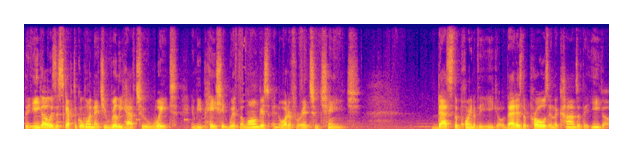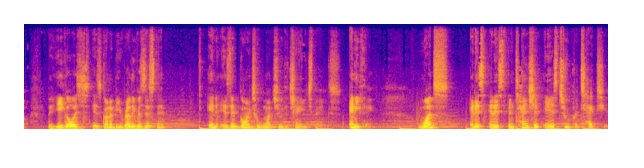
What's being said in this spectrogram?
The ego is a skeptical one that you really have to wait and be patient with the longest in order for it to change. That's the point of the ego. That is the pros and the cons of the ego. The ego is, is going to be really resistant and isn't going to want you to change things, anything once and its and its intention is to protect you.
